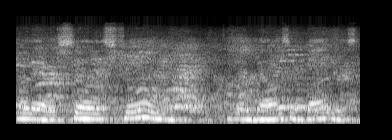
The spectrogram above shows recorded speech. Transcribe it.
Oh, they are so strong. They balance their bodies.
